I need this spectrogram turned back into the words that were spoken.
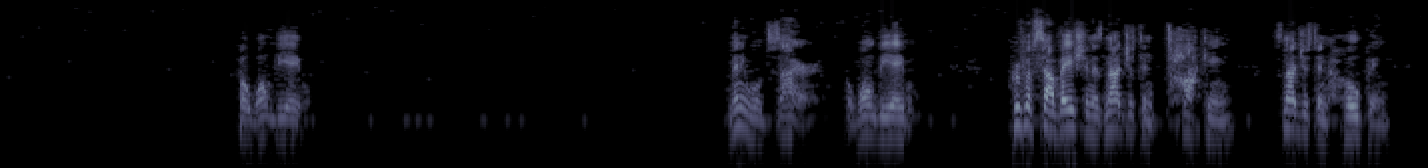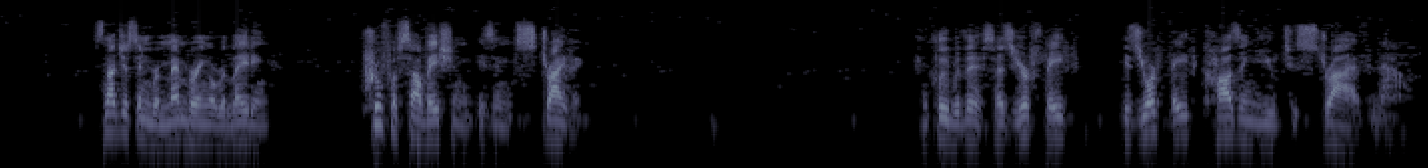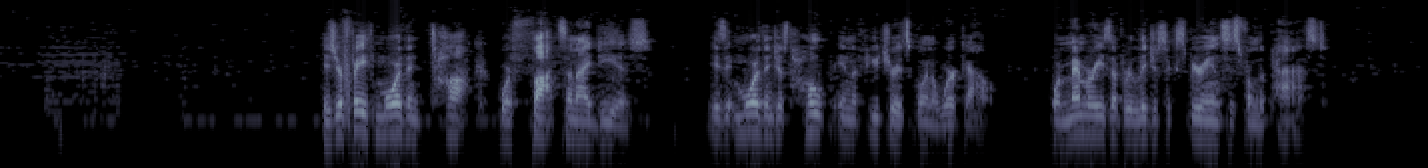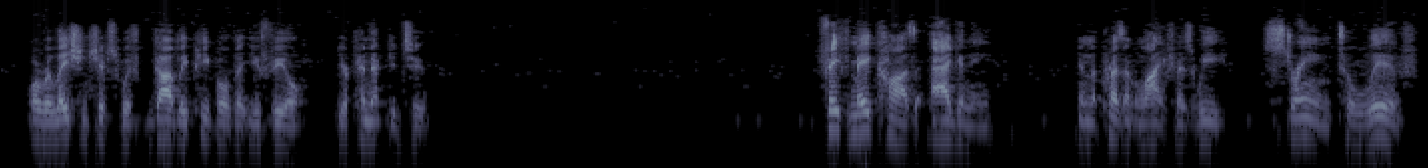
but won't be able. Many will desire, but won't be able. Proof of salvation is not just in talking, it's not just in hoping, it's not just in remembering or relating, Proof of salvation is in striving. Conclude with this. Has your faith, is your faith causing you to strive now? Is your faith more than talk or thoughts and ideas? Is it more than just hope in the future it's going to work out? Or memories of religious experiences from the past? Or relationships with godly people that you feel you're connected to? Faith may cause agony in the present life as we strain to live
